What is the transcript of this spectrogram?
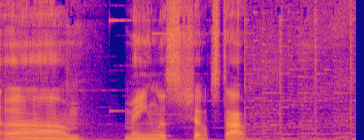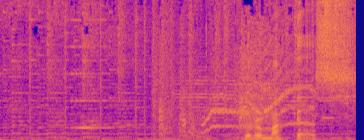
um mainless shall stop. Goromakas.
